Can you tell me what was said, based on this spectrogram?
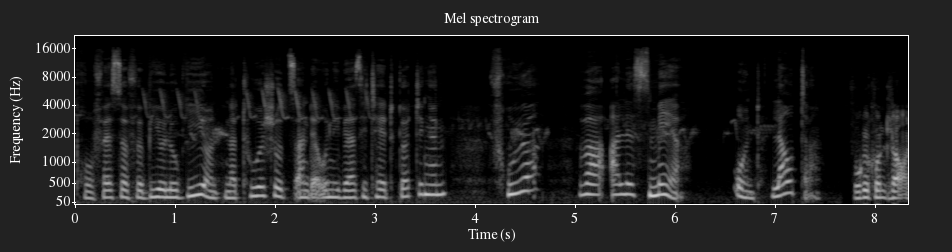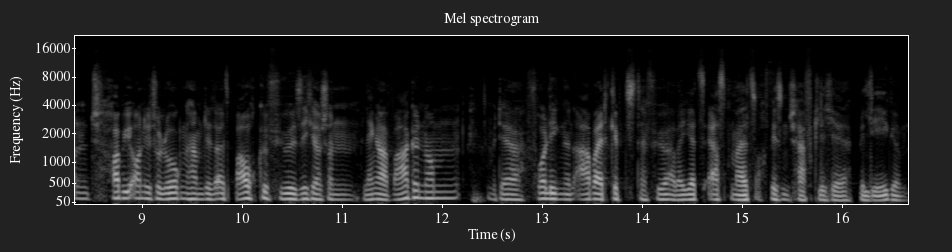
Professor für Biologie und Naturschutz an der Universität Göttingen, früher war alles mehr und lauter. Vogelkundler und Hobbyornithologen haben das als Bauchgefühl sicher schon länger wahrgenommen. Mit der vorliegenden Arbeit gibt es dafür aber jetzt erstmals auch wissenschaftliche Belege.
